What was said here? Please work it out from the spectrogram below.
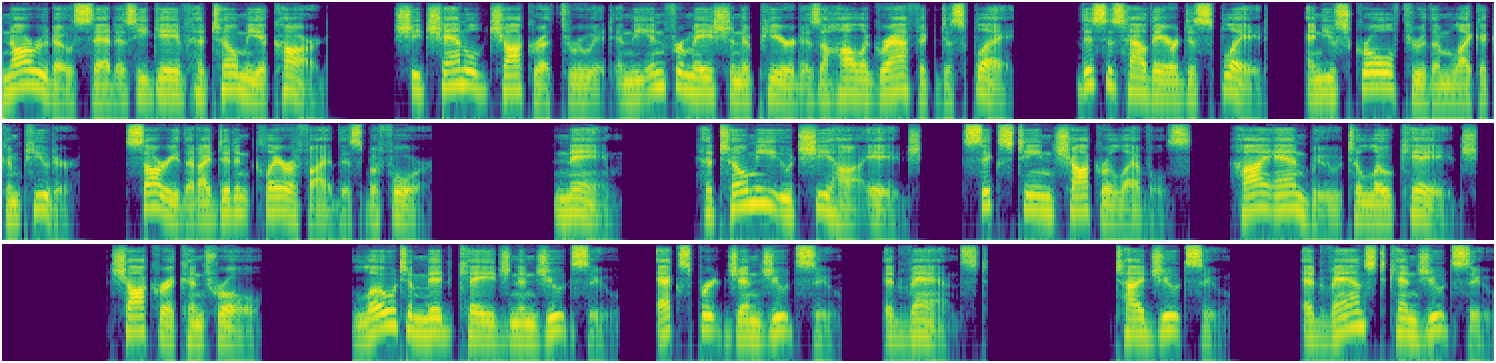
Naruto said as he gave Hitomi a card. She channeled chakra through it and the information appeared as a holographic display. This is how they are displayed, and you scroll through them like a computer. Sorry that I didn't clarify this before. Name. Hitomi Uchiha Age. 16 chakra levels. High Anbu to low Kage. Chakra control. Low to mid Kage ninjutsu. Expert genjutsu. Advanced. Taijutsu. Advanced kenjutsu.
